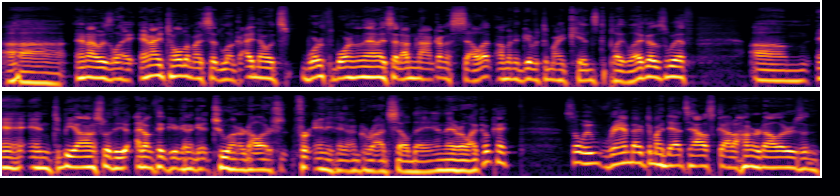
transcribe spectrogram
Uh, and I was like, and I told him, I said, look, I know it's worth more than that. I said, I'm not going to sell it. I'm going to give it to my kids to play Legos with. Um, and, and to be honest with you, I don't think you're going to get $200 for anything on garage sale day. And they were like, okay. So we ran back to my dad's house, got a hundred dollars and,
